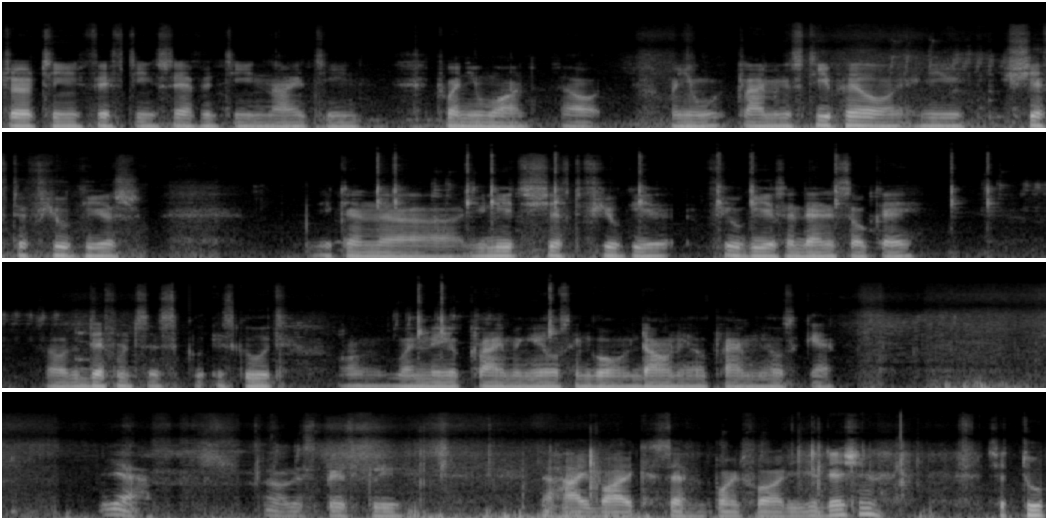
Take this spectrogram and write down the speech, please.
13 15 17 19 21 so when you're climbing a steep hill and you shift a few gears you can uh, you need to shift a few gear few gears and then it's okay. So the difference is, is good when you're climbing hills and going downhill climbing hills again. Yeah. So this is basically the Haibike 7.40 edition. It's a two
